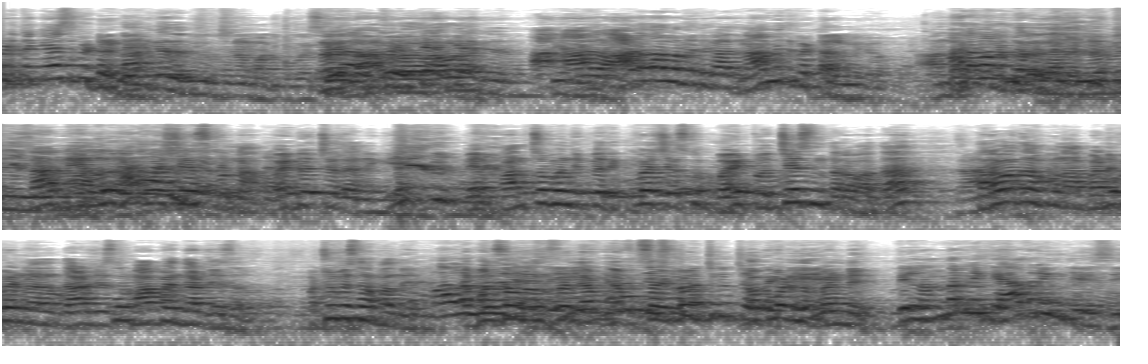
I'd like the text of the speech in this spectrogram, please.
పెడితే కేసు పెట్టండి. ఆడవాళ్ళ మీద కాదు నా మీద పెట్టాలి మీరు. నేను రిక్వెస్ట్ చేసుకున్నా. బయట వచ్చేదానికి పంచమని చెప్పి రిక్వెస్ట్ చేసుకుని బయట వచ్చేసిన తర్వాత తర్వాత నా బండి పైన దాడి చేశారు మా పైన దాడి చేశారు. చూపిస్తాను బండి వాళ్ళ మీద లెఫ్ట్ లెఫ్ట్ లెఫ్ట్ సైడ్లో తీసుకొచ్చి తప్పుపడింది కూర్చోబెట్టి బండి. వీళ్ళందరినీ గ్యాదరింగ్ చేసి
